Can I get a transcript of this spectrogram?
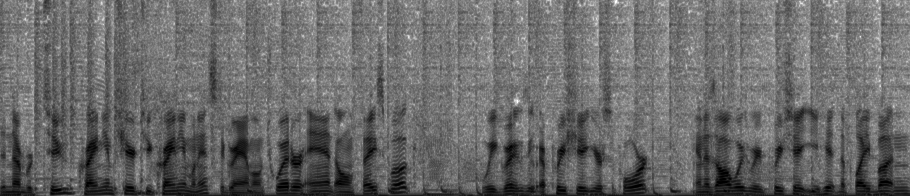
the number two Cranium, Chair two Cranium on Instagram, on Twitter, and on Facebook. We greatly appreciate your support, and as always, we appreciate you hitting the play button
